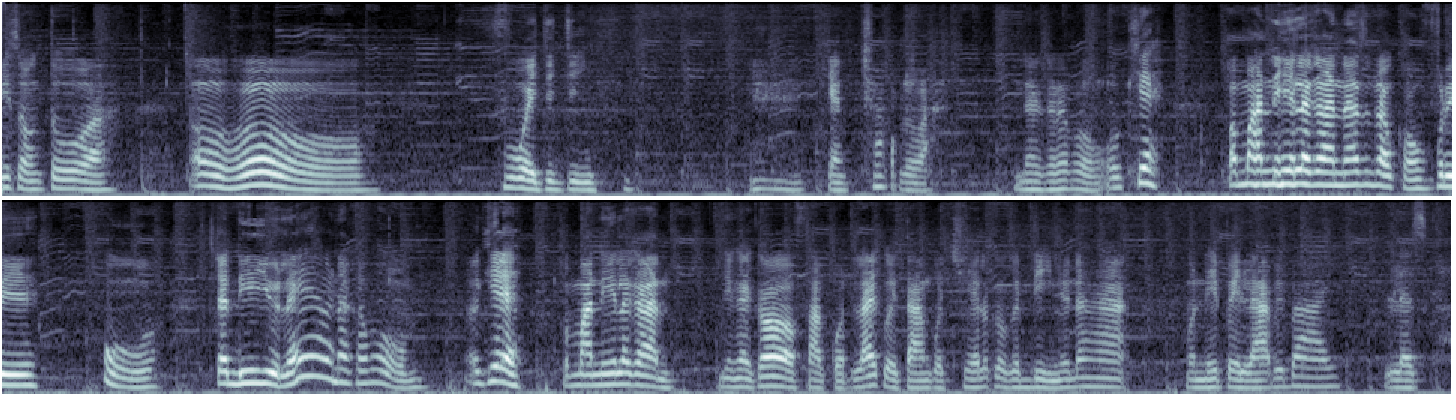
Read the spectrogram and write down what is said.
มีสองตัว โอ้โหฟวยจริงๆ ยังชอบเลยว่ะนะครับผม โอเค ประมาณนี้แล้วกันนะสำหรับของฟรี โอ้จะดีอยู่แล้วนะครับผม โอเค ประมาณนี้แล้วกัน ยังไงก็ฝากกดไลค์ กดติดตาม กดแชร์ แล้วก็กดกระดิ่งด้วยนะฮะ วันนี้ไปละ บ๊ายบาย let's go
